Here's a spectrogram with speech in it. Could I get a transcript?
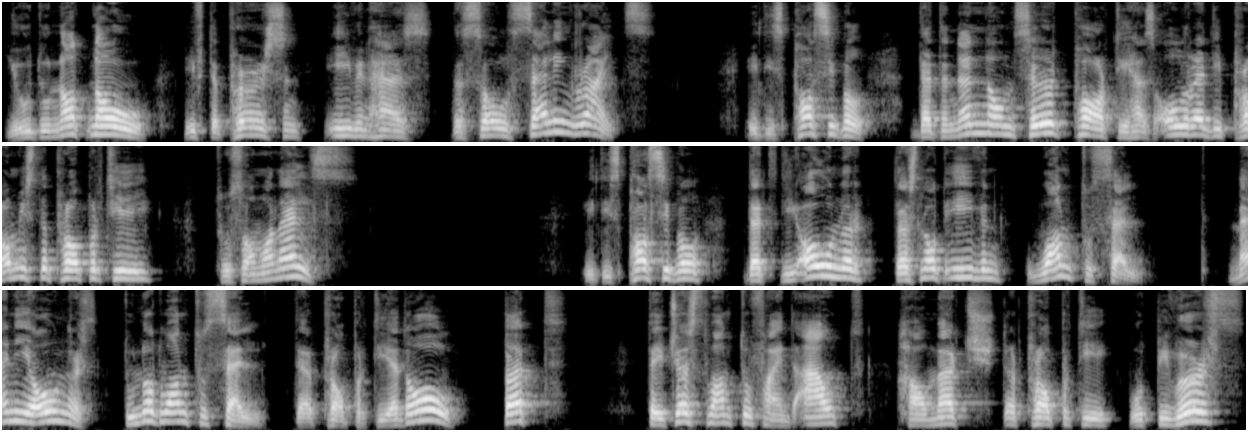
You do not know if the person even has the sole selling rights. It is possible that an unknown third party has already promised the property to someone else. It is possible that the owner does not even want to sell. Many owners do not want to sell their property at all, but they just want to find out how much their property would be worth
